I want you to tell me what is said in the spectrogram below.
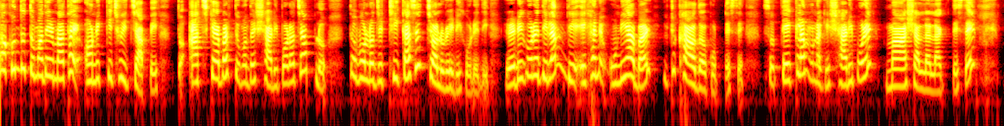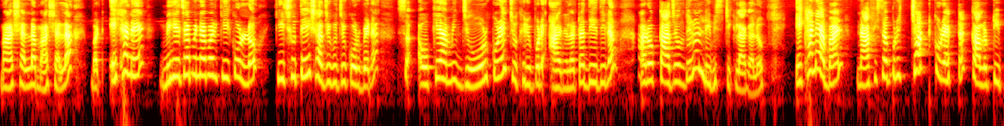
তখন তো তোমাদের মাথায় অনেক কিছুই চাপে। তো আজকে আবার তোমাদের শাড়ি পরা চাপলো? তো বলল যে, ঠিক আছে, চলো রেডি করে দিই। রেডি করে দিলাম, দিয়ে এখানে উনি আবার একটু খাওয়া দাওয়া করতেছে। সো দেখলাম ওনাকে শাড়ি পরে মা মাশাল্লাহ লাগতেছে। মা মাশাল্লাহ মাশাল্লাহ। বাট এখানে মেহেজাবিন আবার কি করল? কিছুতেই সাজুগুজু করবে না। সো ওকে আমি জোর করে চোখের উপরে আয়নালাটা দিয়ে দিলাম, আর ও কাজল দিল লিপস্টিক লাগালো। এখানে আবার নাফিসাপুরি চট করে একটা কালো টিপ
